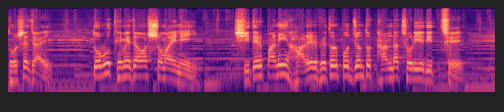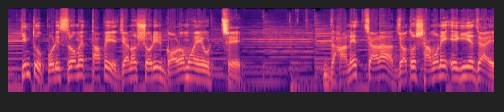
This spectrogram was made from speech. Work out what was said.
ধসে যায়। তবু থেমে যাওয়ার সময় নেই। শীতের পানি হাড়ের ভেতর পর্যন্ত ঠান্ডা ছড়িয়ে দিচ্ছে। কিন্তু পরিশ্রমের তাপে যেন শরীর গরম হয়ে উঠছে। ধানের চারা যত সামনে এগিয়ে যায়,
